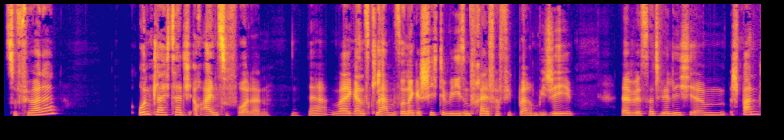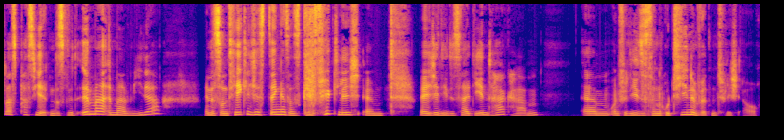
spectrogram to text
zu fördern und gleichzeitig auch einzufordern. Ja, weil ganz klar mit so einer Geschichte wie diesem frei verfügbaren Budget, da wird es natürlich ähm, spannend, was passiert. Und das wird immer, immer wieder wenn es so ein tägliches Ding ist, also es gibt wirklich ähm, welche, die das halt jeden Tag haben ähm, und für die das dann Routine wird natürlich auch.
